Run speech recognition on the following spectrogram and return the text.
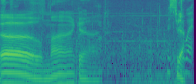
Oh my God. Mr. Yeah. DeWitt.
